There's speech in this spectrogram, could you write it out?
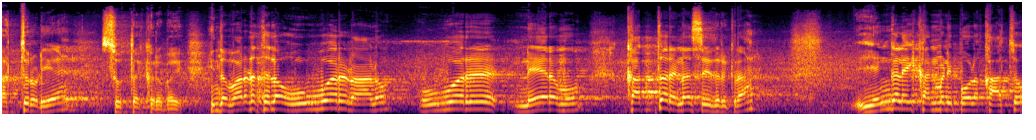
கத்தருடைய சுத்த கிருபை. இந்த வருடத்தில் ஒவ்வொரு நாளும் ஒவ்வொரு நேரமும் கத்தர் என்ன செய்திருக்கிறார்? எங்களை கண்மணி போல காத்தோ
